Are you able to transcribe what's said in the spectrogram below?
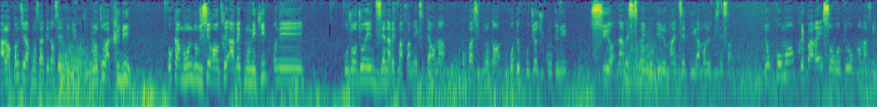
Alors, comme tu l'as constaté dans cette vidéo, je me retrouve à Kribi, au Cameroun. Donc, je suis rentré avec mon équipe. On est aujourd'hui, on est une dizaine avec ma famille, etc. On, on passe du bon temps pour te produire du contenu sur l'investissement immobilier, le mindset, également le business en ligne. Donc, comment préparer son retour en Afrique?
